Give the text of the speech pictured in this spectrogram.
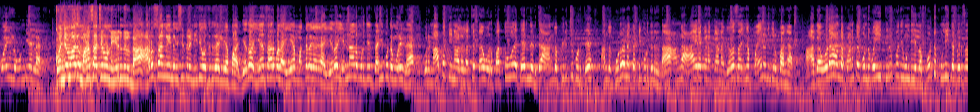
கோயில்ல உண்டியல்ல. கொஞ்சமாவது மனசாட்சின்னு ஒண்ணு இருந்திருந்தா அரசாங்கம் இந்த விஷயத்துல நிதி ஒதுக்குதா இல்லையாப்பா? ஏதோ ஏன் சார்பில் ஏன் மக்களுக்காக ஏதோ என்னால முடிஞ்சது தனிப்பட்ட முறையில ஒரு நாற்பத்தி நாலு லட்சத்தை ஒரு பத்து ஊரை தேர்ந்தெடுத்து அங்க பிரிச்சு கொடுத்து அங்க குடோனை கட்டி கொடுத்துருந்தா அங்க ஆயிரக்கணக்கான விவசாயிங்க பயனடைஞ்சிருப்பாங்க. அதை விட அந்த பணத்தை கொண்டு போய் திருப்பதி உண்டியல்ல போட்டு புண்ணியத்தை பெருசா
